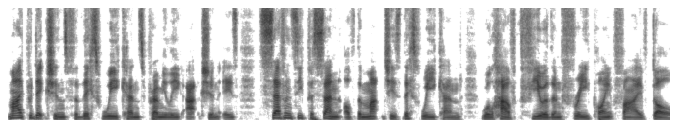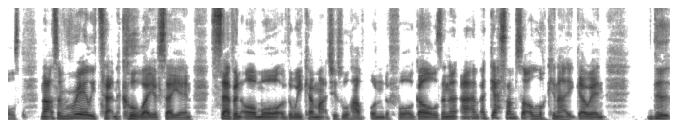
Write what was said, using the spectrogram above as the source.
My predictions for this weekend's Premier League action is 70% of the matches this weekend will have fewer than 3.5 goals. Now, that's a really technical way of saying seven or more of the weekend matches will have under four goals. And uh, I, I guess I'm sort of looking at it going, the,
